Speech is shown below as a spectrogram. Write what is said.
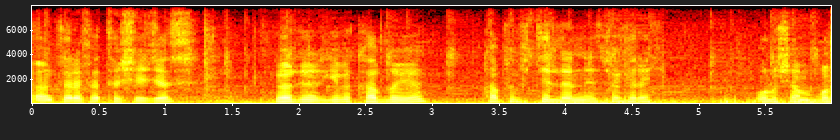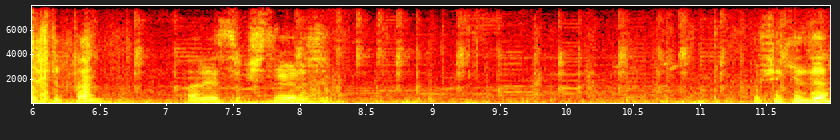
ön tarafa taşıyacağız. Gördüğünüz gibi kabloyu kapı fitillerini sökerek oluşan boşluktan araya sıkıştırıyoruz. Bu şekilde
